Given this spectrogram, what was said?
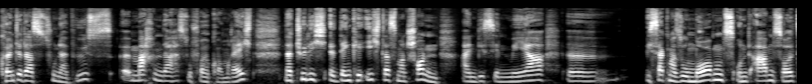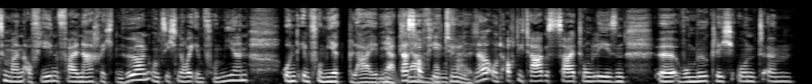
könnte das zu nervös äh, machen. Da hast du vollkommen recht. Natürlich äh, denke ich, dass man schon ein bisschen mehr äh, ich sag mal so, morgens und abends sollte man auf jeden Fall Nachrichten hören und sich neu informieren und informiert bleiben. Ja, klar, das auf jeden natürlich. Fall. Ne? Und auch die Tageszeitung lesen, äh, womöglich. Und ähm,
